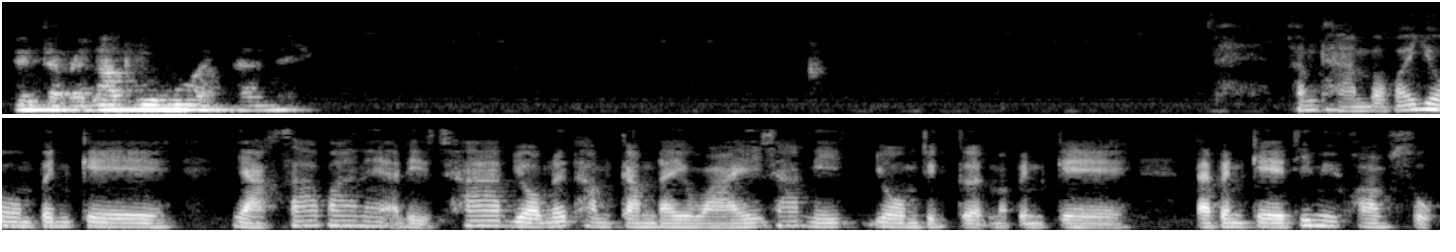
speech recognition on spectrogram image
เพียงแต่ไปรับรู้ว่านั่นเองคำถามบอกว่าโยมเป็นเกย์อยากทราบว่าในอดีตชาติโยมได้ทำกรรมใดไว้ ชาตินี้โยมจึงเกิดมาเป็นเกย์แต่เป็นเกย์ที่มีความสุข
